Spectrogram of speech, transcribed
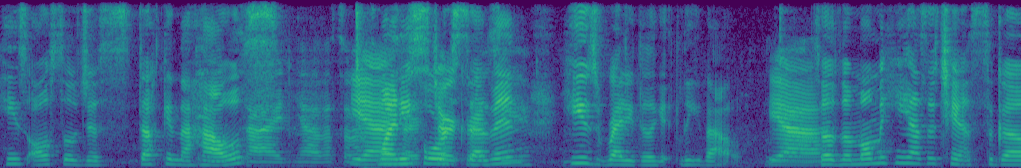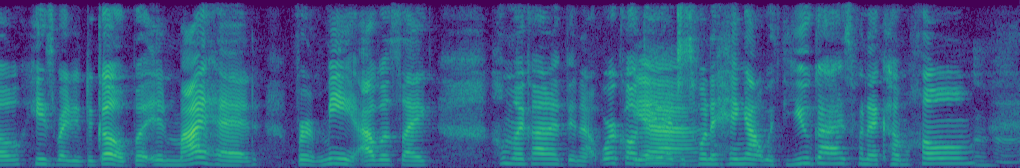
he's also just stuck in the house Inside, yeah, that's what Yeah. I was gonna say. 24 stir 7 crazy. he's ready to get, leave out Yeah. so the moment he has a chance to go, he's ready to go. But in my head, for me, I was like, "Oh my god, I've been at work all day. I just want to hang out with you guys when I come home." Mhm.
